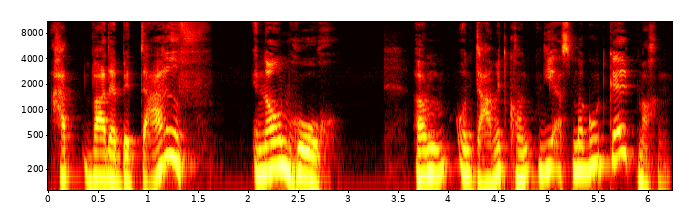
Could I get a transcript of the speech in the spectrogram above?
hat, war der Bedarf enorm hoch. Ähm, und damit konnten die erstmal gut Geld machen.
